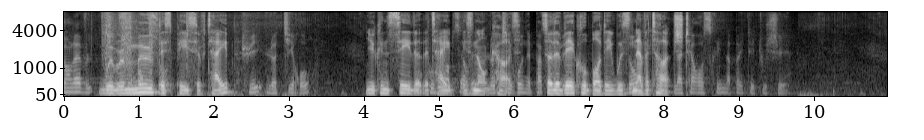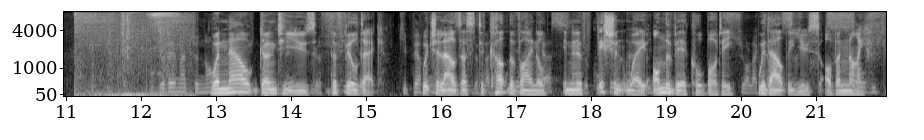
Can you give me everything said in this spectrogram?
We remove this piece of tape. You can see that the tape is not cut, so the vehicle body was never touched. We're now going to use the fill deck, which allows us to cut the vinyl in an efficient way on the vehicle body without the use of a knife.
